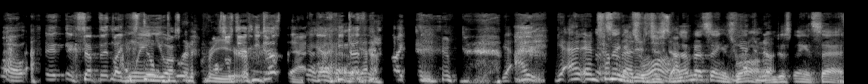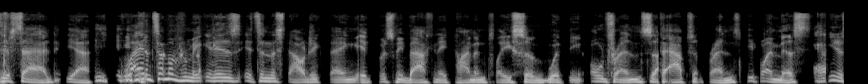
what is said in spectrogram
Well, except that like I Wayne, you do also, it every also says he does that. Yeah, he does Yeah. that. Like, Yeah. I, yeah. And, and some of saying that it's is wrong. just, I'm, not saying it's yeah, wrong. no. I'm just saying it's sad. just sad. Yeah. Well, and some of it for me, it is, it's a nostalgic thing. It puts me back in time and place of with the old friends, uh, absent friends, people I miss. You know,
